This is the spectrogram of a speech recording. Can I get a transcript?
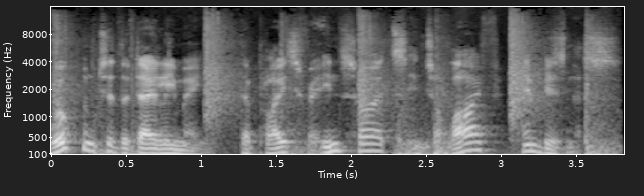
Welcome to the Daily Me, the place for insights into life and business.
